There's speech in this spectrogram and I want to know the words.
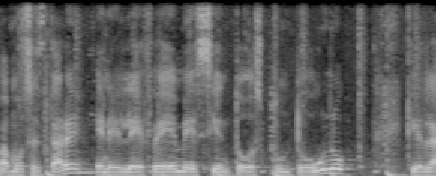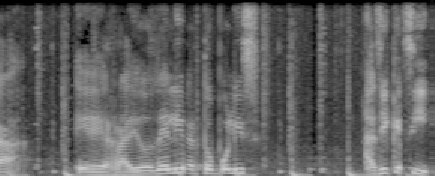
vamos a estar en el FM 102.1, que es la eh, radio de Libertópolis. Así que si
